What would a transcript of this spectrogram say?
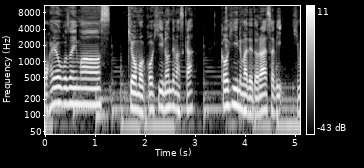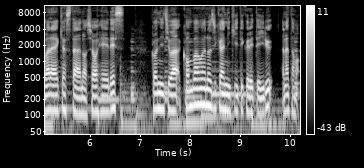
おはようございます。今日もコーヒー飲んでますか？コーヒー沼で泥遊びヒマラヤキャスターの翔平です。こんにちは。こんばんはの時間に聞いてくれているあなたも。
